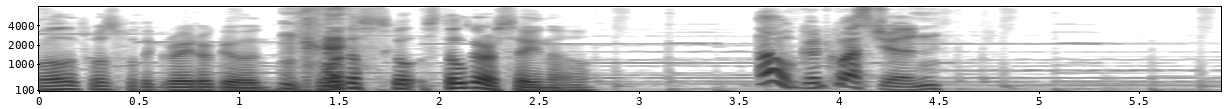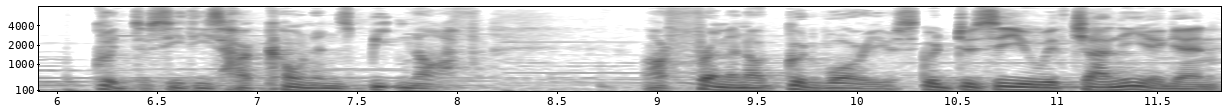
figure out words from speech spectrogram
Well, it was for the greater good. So what does Stil- Stilgar say now? oh, good question. Good to see these Harkonnens beaten off. Our Fremen are good warriors. Good to see you with Chani again.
